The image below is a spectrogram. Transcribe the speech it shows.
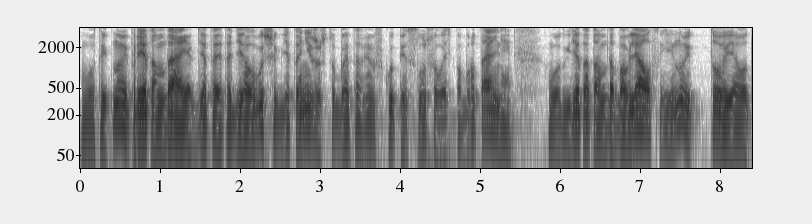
Вот, и, ну и при этом, да, я где-то это делал выше, где-то ниже, чтобы это в купе слушалось побрутальнее. Вот, где-то там добавлял, и, ну и то я вот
